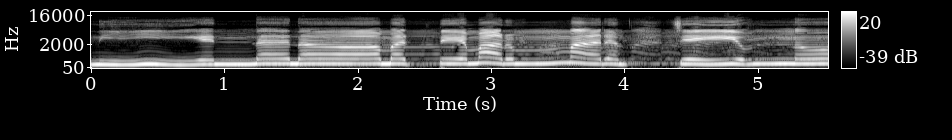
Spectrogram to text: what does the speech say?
നീ എന്ന നാമത്തെ മർമ്മരം ചെയ്യുന്നൊരാലില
